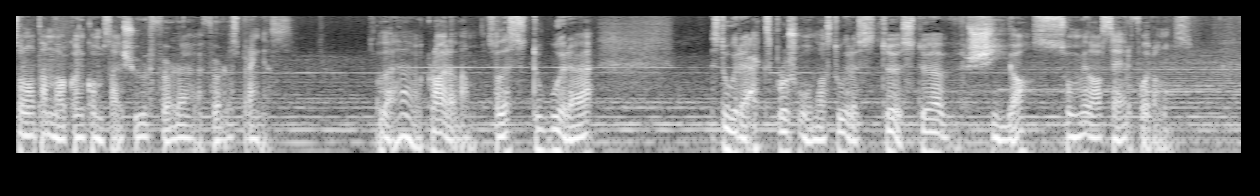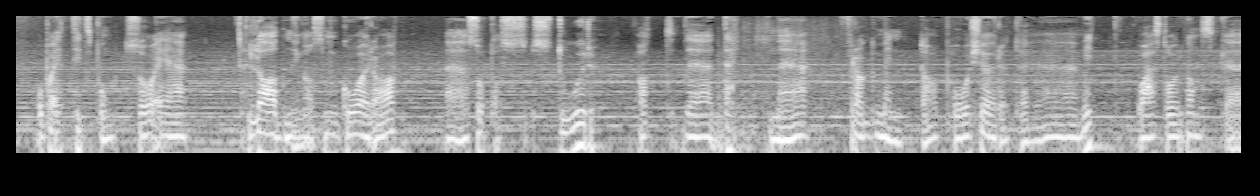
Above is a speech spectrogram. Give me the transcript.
sånn at de da kan komme seg i skjul før det, før det sprenges. Og det klarer de. Så det er store, store eksplosjoner, store stø, støvskyer som vi da ser foran oss. Og på et tidspunkt så er ladninga som går av, eh, såpass stor at det detter ned fragmenter på kjøretøyet mitt. Og jeg står ganske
